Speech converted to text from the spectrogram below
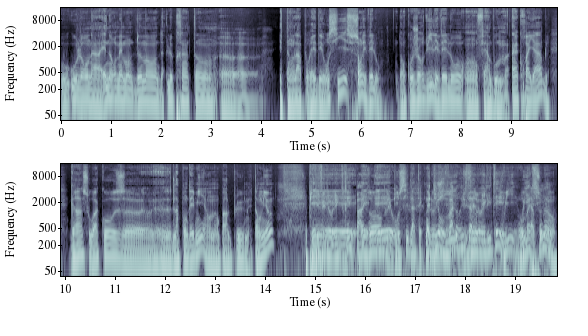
où, où l'on a énormément de demandes, le printemps euh, étant là pour aider aussi, ce sont les vélos. Donc aujourd'hui, les vélos ont fait un boom incroyable grâce ou à cause euh, de la pandémie. hein, On n'en parle plus, mais tant mieux. Et puis les vélos électriques, par et- exemple. Et, et puis- aussi de la Et technologie. puis on valorise la mobilité Oui, au oui, maximum. absolument.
